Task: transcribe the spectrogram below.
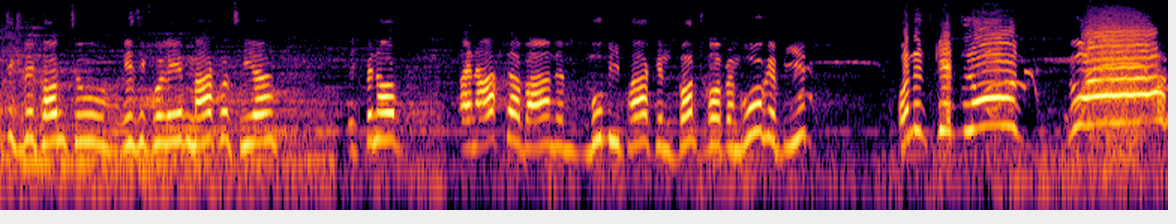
Herzlich willkommen zu Risikoleben. Markus hier. Ich bin auf einer Achterbahn im Moviepark in Bottrop im Ruhrgebiet. Und es geht los! Uah!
